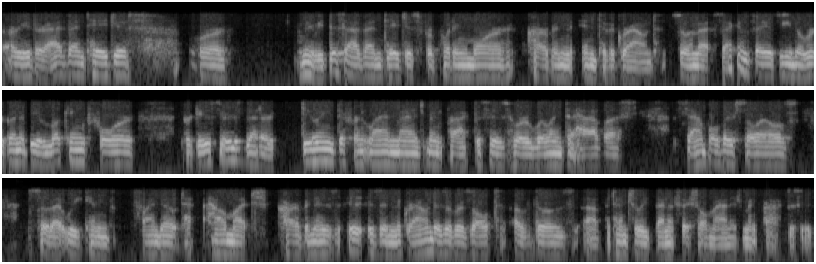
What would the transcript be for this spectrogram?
are either advantageous or maybe disadvantageous for putting more carbon into the ground. So in that second phase, you know, we're going to be looking for producers that are doing different land management practices who are willing to have us sample their soils so that we can find out how much carbon is is in the ground as a result of those uh, potentially beneficial management practices.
